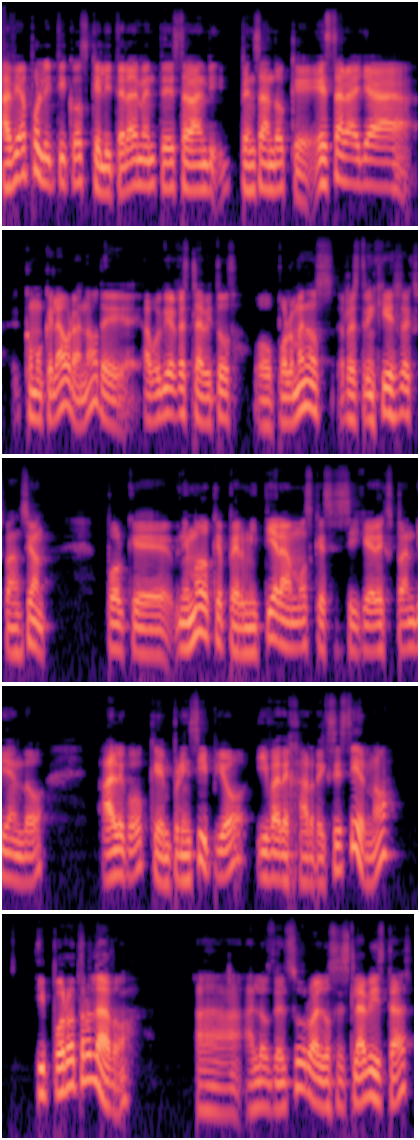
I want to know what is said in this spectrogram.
había políticos que literalmente estaban pensando que esta era ya como que la hora, ¿no? De abolir la esclavitud, o por lo menos restringir su expansión. Porque ni modo que permitiéramos que se siguiera expandiendo algo que en principio iba a dejar de existir, ¿no? Y por otro lado, a, los del sur o a los esclavistas,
